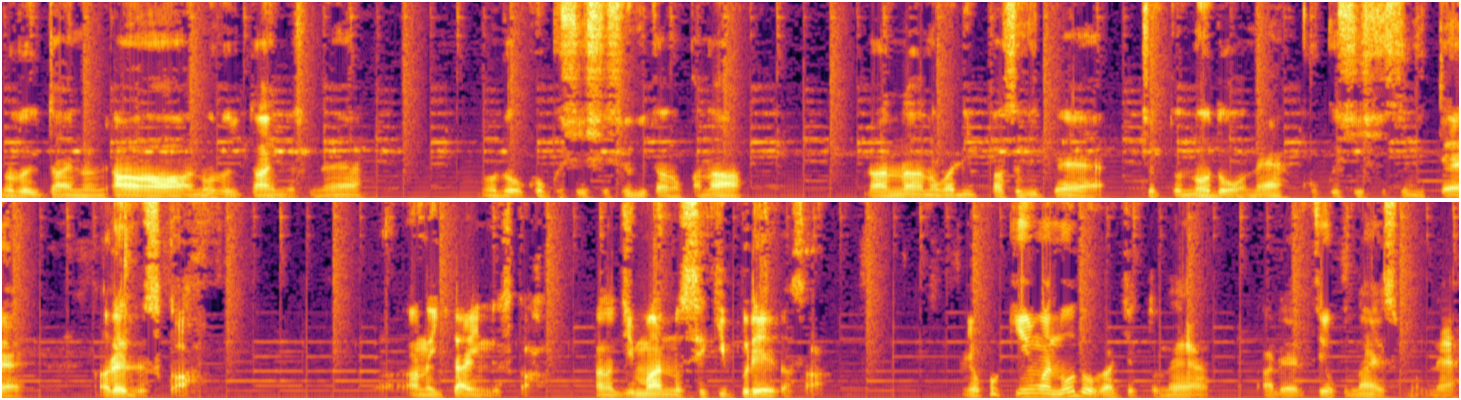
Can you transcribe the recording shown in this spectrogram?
喉痛いのに。ああ、喉痛いんですね。喉を酷使しすぎたのかな。ランナーのが立派すぎて、ちょっと喉をね、酷使しすぎて、あれですか。あの、痛いんですか。あの、自慢の咳プレイがさ。横筋は喉がちょっとね、あれ、強くないですもんね。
